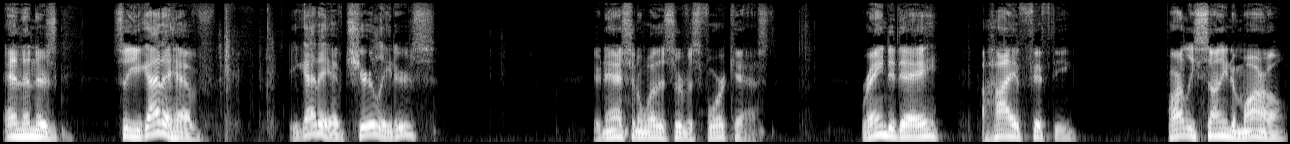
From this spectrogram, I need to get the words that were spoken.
and then there's so you got to have you got to have cheerleaders. Your National Weather Service forecast: rain today, a high of fifty. Partly sunny tomorrow,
